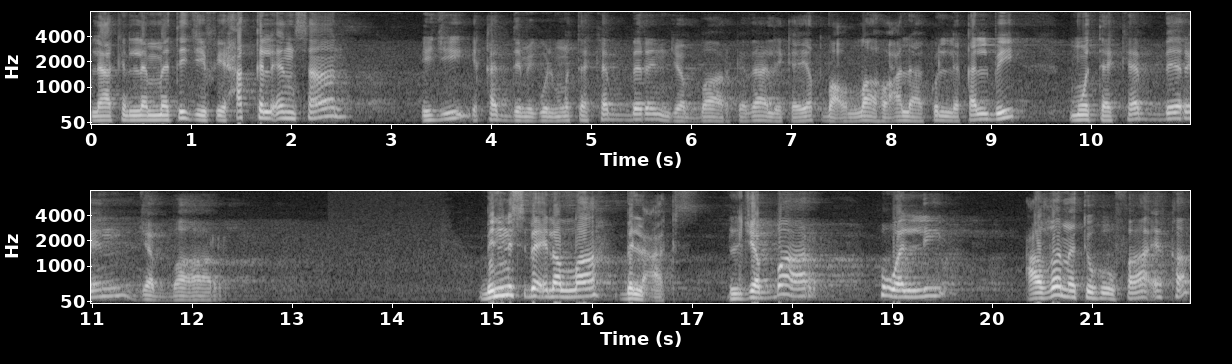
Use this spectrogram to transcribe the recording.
لكن لما تجي في حق الإنسان يجي يقدم يقول متكبر جبار كذلك يطبع الله على كل قلب متكبر جبار. بالنسبة إلى الله بالعكس الجبار هو اللي عظمته فائقة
